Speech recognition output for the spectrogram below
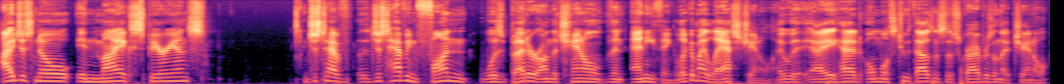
I just know in my experience, just have just having fun was better on the channel than anything. Look at my last channel. I, had almost 2,000 subscribers on that channel,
